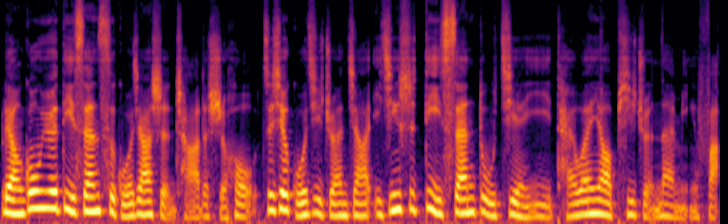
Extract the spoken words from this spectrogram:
两公约第三次国家审查的时候，这些国际专家已经是第三度建议台湾要批准难民法，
